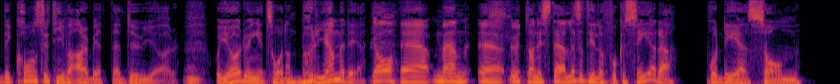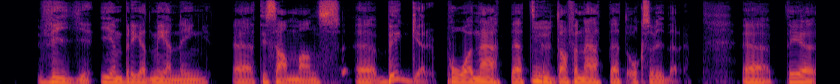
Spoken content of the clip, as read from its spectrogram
Det konstruktiva arbete du gör. Och gör du inget sådant, börja med det. Ja. Eh, men eh, utan istället se till att fokusera på det som vi i en bred mening eh, tillsammans eh, bygger på nätet, utanför nätet och så vidare. Eh, det,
